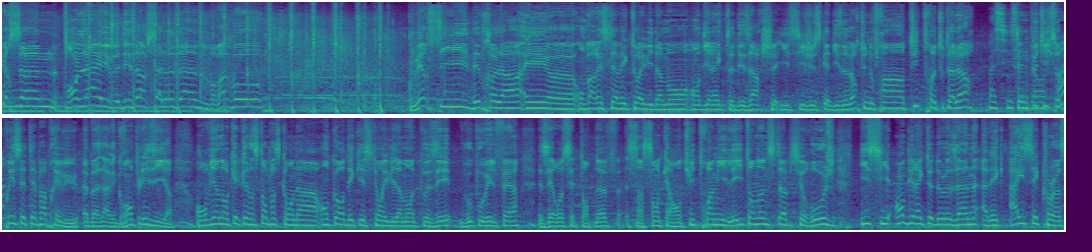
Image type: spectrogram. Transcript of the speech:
En live des Arches à Lausanne. Bravo. Merci d'être là et euh, on va rester avec toi évidemment en direct des Arches ici jusqu'à 19h. Tu nous feras un titre tout à l'heure Bah, si C'est une petite surprise, c'était pas prévu. Eh ben, avec grand plaisir. On revient dans quelques instants parce qu'on a encore des questions évidemment à te poser. Vous pouvez le faire 079 548 3000. Les hits en non-stop sur Rouge ici en direct de Lausanne avec Ice Cross.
